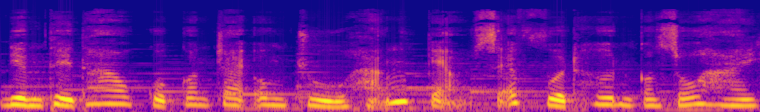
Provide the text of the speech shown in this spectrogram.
điểm thể thao của con trai ông chủ hãng kẹo sẽ vượt hơn con số 2.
